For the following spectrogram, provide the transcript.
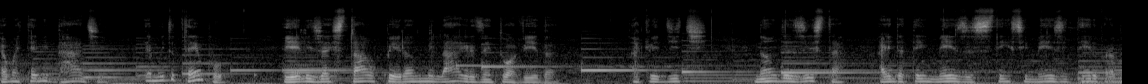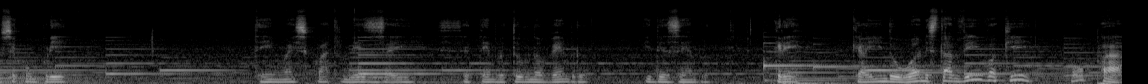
é uma eternidade, é muito tempo. E Ele já está operando milagres em tua vida. Acredite, não desista. Ainda tem meses, tem esse mês inteiro para você cumprir. Tem mais quatro meses aí: setembro, outubro, novembro e dezembro. Crê que ainda o ano está vivo aqui. Opa!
